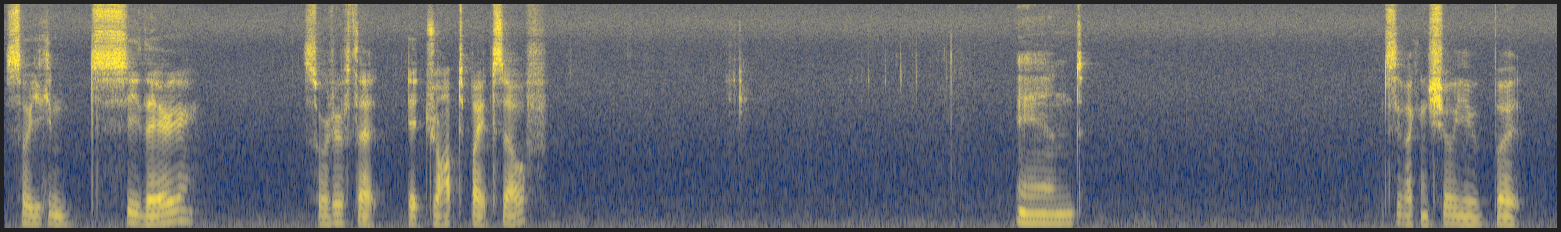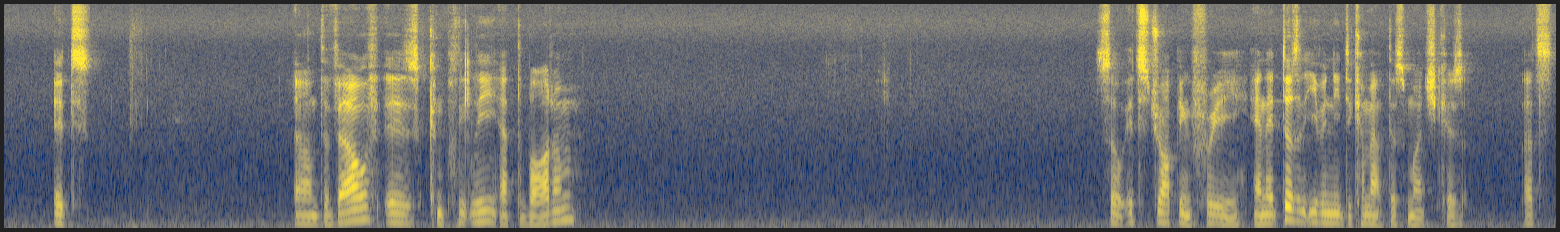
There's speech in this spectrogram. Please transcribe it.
So you can see there, sort of that it dropped by itself. And let's see if I can show you, but it's um, the valve is completely at the bottom. So it's dropping free and it doesn't even need to come out this much because that's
